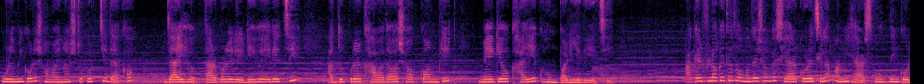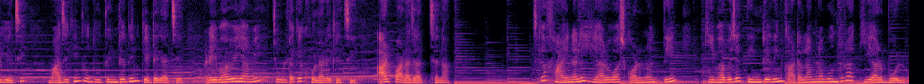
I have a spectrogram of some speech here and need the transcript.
কুড়েমি করে সময় নষ্ট করছি, দেখো। যাই হোক তারপরে রেডি হয়ে গেছি আর দুপুরের খাওয়া দাওয়া সব কমপ্লিট। মেয়েকেও খাইয়ে ঘুম পাড়িয়ে দিয়েছি। আগের ভ্লগে তো তোমাদের সঙ্গে শেয়ার করেছিলাম, আমি হেয়ার স্মুথনিং করিয়েছি। মাঝে কিন্তু দু তিনটে দিন কেটে গেছে আর এভাবেই আমি চুলটাকে খোলা রেখেছি, আর পারা যাচ্ছে না। আজকে ফাইনালি হেয়ার ওয়াশ করানোর দিন, কীভাবে যে তিনটে দিন কাটালাম না বন্ধুরা, কি আর বলব?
